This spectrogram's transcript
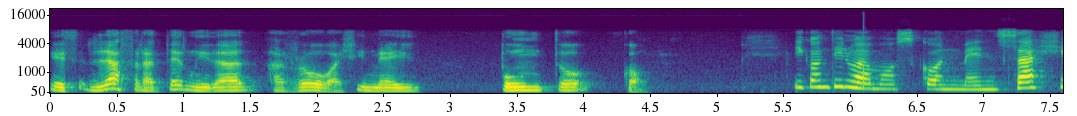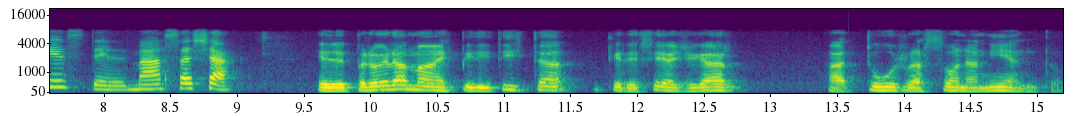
es lafraternidad.gmail.com. Y continuamos con mensajes del más allá. El programa espiritista que desea llegar a tu razonamiento.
